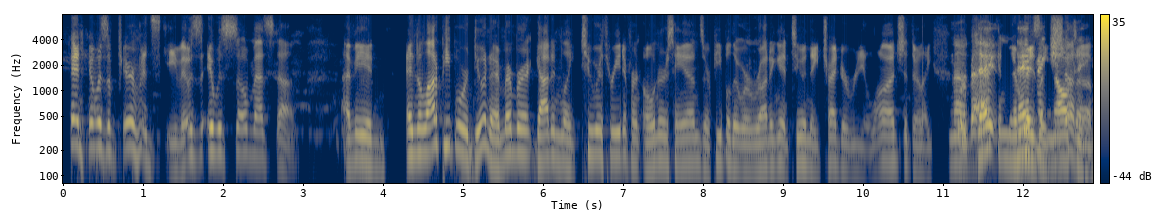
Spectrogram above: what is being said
and it was a pyramid scheme it was it was so messed up i mean and a lot of people were doing it i remember it got in like two or three different owners hands or people that were running it too and they tried to relaunch it they're like no, we're back, Dave, and Dave everybody's like, "Shut McNulty. up."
